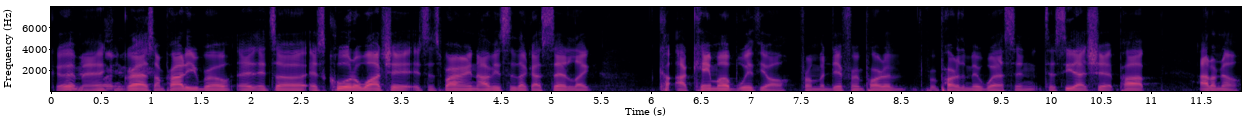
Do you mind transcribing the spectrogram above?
Good man. like- Congrats. I'm proud of you, bro. It's uh it's cool to watch it. It's inspiring. Obviously, like I said, like I came up with y'all from a different part of part of the Midwest, and to see that shit pop, I don't know,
